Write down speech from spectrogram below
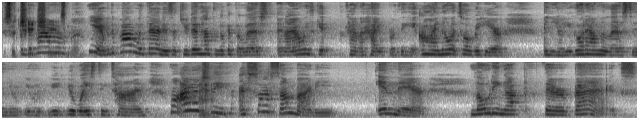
It's a But cheat sheet, isn't there? Yeah, but the problem with that is that you didn't have to look at the list, and I always get kind of hyper thinking, oh, I know it's over here, and you know, you go down the list and you, you, you you're wasting time. Well, I actually I saw somebody in there loading up their bags,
